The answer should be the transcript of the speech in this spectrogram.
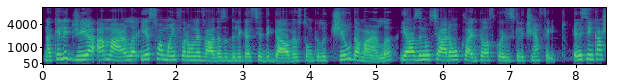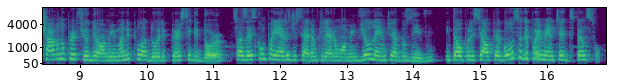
Naquele dia, a Marla e a sua mãe foram levadas à delegacia de Galveston pelo tio da Marla e elas denunciaram o Clyde pelas coisas que ele tinha feito. Ele se encaixava no perfil de homem manipulador e perseguidor. Suas ex-companheiras disseram que ele era um homem violento e abusivo. Então o policial pegou seu depoimento e dispensou.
